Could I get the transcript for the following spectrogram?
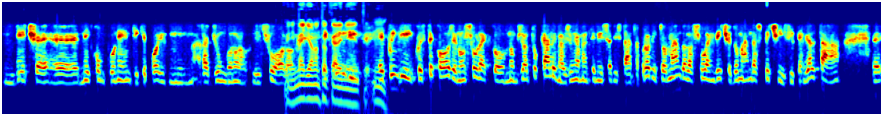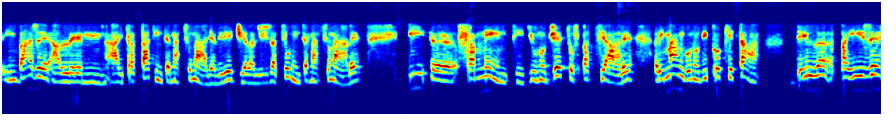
invece eh, nei componenti che poi mh, raggiungono il suolo. Quindi meglio non toccare e quindi, niente. Mm. E quindi queste cose non solo ecco, non bisogna toccarle ma bisogna mantenersi a distanza. Però ritornando alla sua invece domanda specifica, in realtà eh, in base alle, mh, ai trattati internazionali, alle leggi, alla legislazione internazionale, i eh, frammenti di un oggetto spaziale rimangono di proprietà del paese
